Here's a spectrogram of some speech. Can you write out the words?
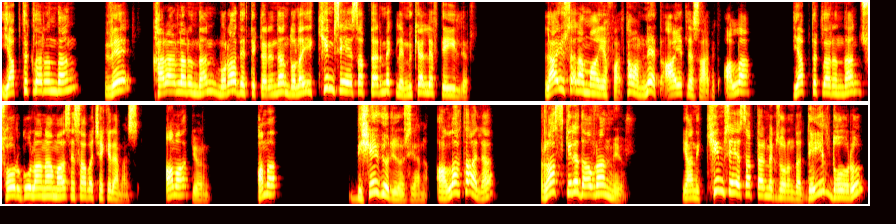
Yaptıklarından ve kararlarından, murad ettiklerinden dolayı kimseye hesap vermekle mükellef değildir. La yüselen ma yefal. Tamam net ayetle sabit. Allah yaptıklarından sorgulanamaz, hesaba çekilemez. Ama diyorum ama bir şey görüyoruz yani. Allah Teala rastgele davranmıyor. Yani kimseye hesap vermek zorunda değil doğru.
